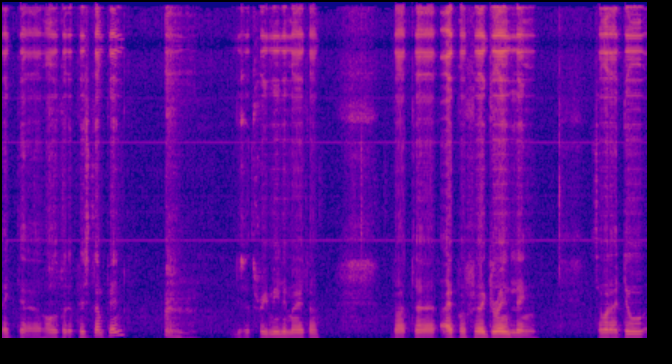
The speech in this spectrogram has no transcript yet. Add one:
make the hole for the piston pin. This is a 3 millimeter but uh, I prefer grindling. So what I do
